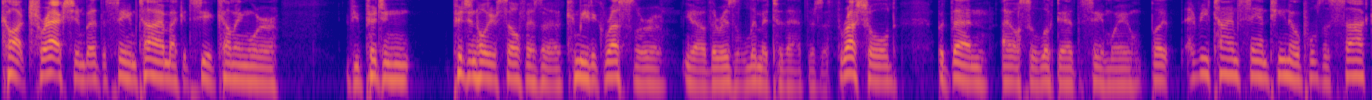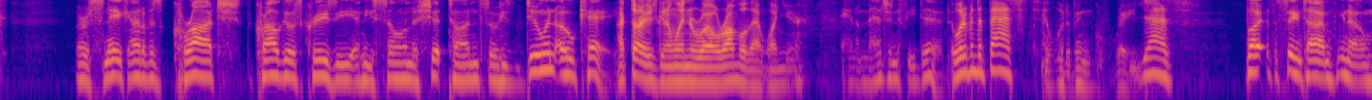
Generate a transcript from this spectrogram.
caught traction, but at the same time I could see it coming where if you pigeon pigeonhole yourself as a comedic wrestler, you know, there is a limit to that. There's a threshold. But then I also looked at it the same way. But every time Santino pulls a sock or a snake out of his crotch, the crowd goes crazy and he's selling a shit ton. So he's doing okay. I thought he was going to win the Royal Rumble that one year. And imagine if he did. It would have been the best. It would have been great. Yes. But at the same time, you know,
